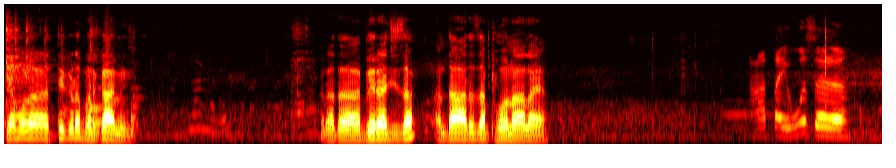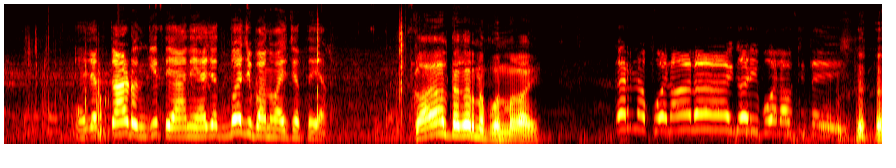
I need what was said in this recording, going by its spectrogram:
त्यामुळं तिकडं पण काम. आहे तर आता बिराजीचा आणि दादाचा फोन आलाय. आता हे उसळ ह्याच्यात काढून घेते आणि ह्याच्यात भजी बनवायच्यात या. काय आलता कर ना फोन मग आहे? करणं फोन आलाय घरी बोलावती ते.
